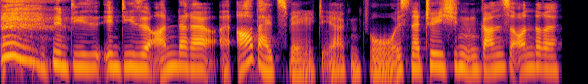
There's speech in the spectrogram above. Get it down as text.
in, die, in diese andere Arbeitswelt irgendwo. Ist natürlich ein ganz andere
